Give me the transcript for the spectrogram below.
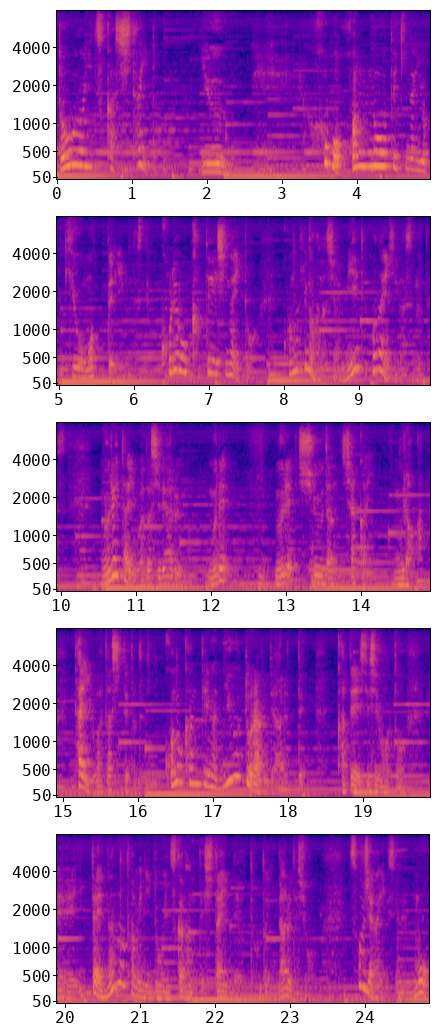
同一化したいという、えー、ほぼ本能的な欲求を持っているんですね。これを仮定しないとこの日の話は見えてこない気がするんです。群れ対私である群れ群れ集団社会村対私ってた時にこの関係がニュートラルであるって仮定してしまうと、えー、一体何のために同一化なんてしたいんだよってことになるでしょう。そうじゃないんですよね。もう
